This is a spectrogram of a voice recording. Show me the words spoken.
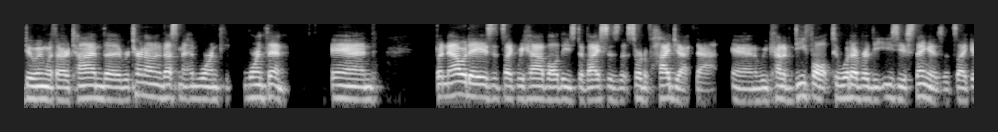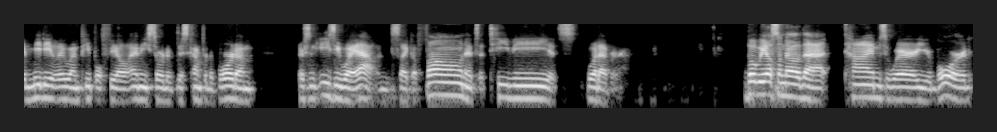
doing with our time, the return on investment had worn worn thin, and but nowadays it's like we have all these devices that sort of hijack that, and we kind of default to whatever the easiest thing is. It's like immediately when people feel any sort of discomfort or boredom, there's an easy way out. And it's like a phone, it's a TV, it's whatever. But we also know that times where you're bored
